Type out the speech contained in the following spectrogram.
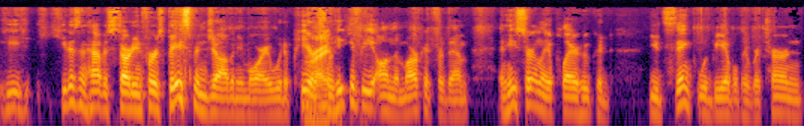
he he doesn't have a starting first baseman job anymore. It would appear right. so he could be on the market for them, and he's certainly a player who could you'd think would be able to return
